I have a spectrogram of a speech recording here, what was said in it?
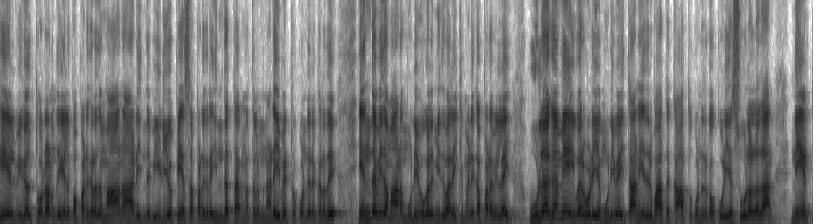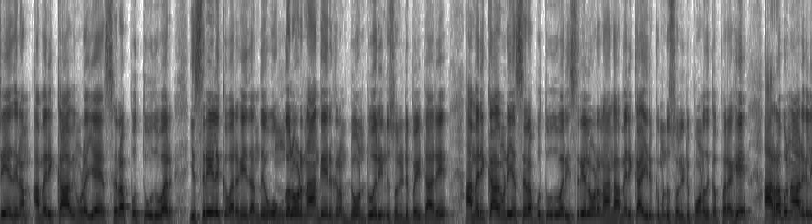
கேள்விகள் தொடர்ந்து எழுப்பப்படுகிறது. மாநாடு இந்த வீடியோ பேசப்படுகிற இந்த தருணத்திலும் நடைபெற்று கொண்டிருக்கிறது. எந்த விதமான முடிவுகளும் இதுவரைக்கும் எடுக்கப்படவில்லை. உலகமே இவர்களுடைய முடிவைத்தான் எதிர்பார்த்து காத்து கொண்டிருக்கக்கூடிய சூழலில் தான் நேற்றைய தினம் அமெரிக்காவினுடைய சிறப்பு தூதுவர் இஸ்ரேலுக்கு வருகை தந்து உங்களோட நாங்கள் இருக்கிறோம் டோன்ட் வரின்னு சொல்லிட்டு போயிட்டாரு. அமெரிக்காவினுடைய சிறப்பு தூதுவர் இஸ்ரேலோட நாங்கள் அமெரிக்கா இருக்கும்னு சொல்லிட்டு போனதுக்கு பிறகு அரபு நாடுகள்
